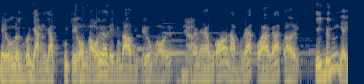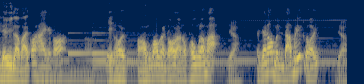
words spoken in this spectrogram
Chịu đừng có dằn vặt tôi chịu không nổi á, thì tôi đau tôi chịu không nổi á. dạ. Cái này không có nằm gác qua gác lại. Chỉ đứng dậy đi là phải có hai cái đó vậy thôi còn không có cái đó là nó thôn lắm à. Dạ. Thì cái đó mình đã biết rồi. Dạ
